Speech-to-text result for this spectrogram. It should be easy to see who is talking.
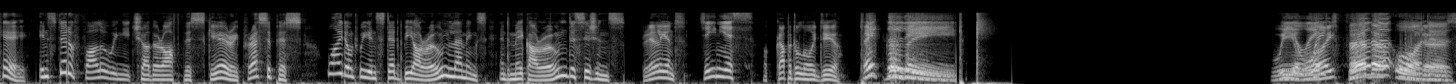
Speaker 1: Okay, instead of following each other off this scary precipice, why don't we instead be our own lemmings and make our own decisions? Brilliant. Genius. A capital idea. Take the lead. We await further orders.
